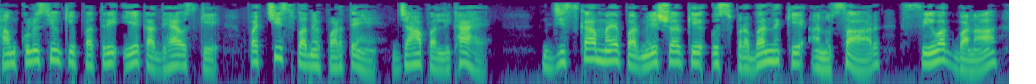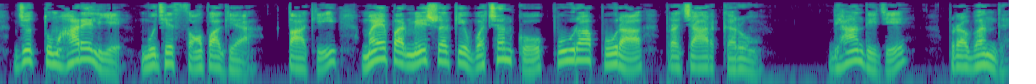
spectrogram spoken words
हम कुलसियों की पत्री एक अध्याय उसके 25 पद में पढ़ते हैं, जहाँ पर लिखा है, जिसका मैं परमेश्वर के उस प्रबंध के अनुसार सेवक बना, जो तुम्हारे लिए मुझे सौंपा गया, ताकि मैं परमेश्वर के वचन को पूरा पूरा प्रचार करूँ। ध्यान दीजिए, प्रबंध,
